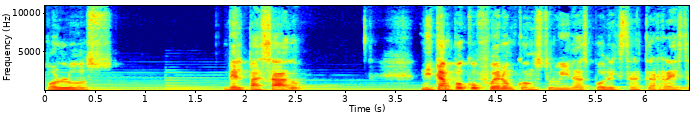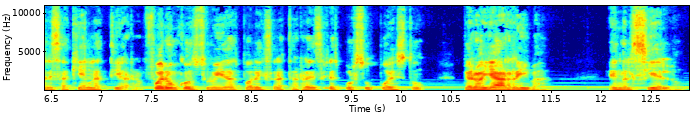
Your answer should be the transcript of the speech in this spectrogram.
por los del pasado, ni tampoco fueron construidas por extraterrestres aquí en la Tierra. Fueron construidas por extraterrestres, por supuesto, pero allá arriba, en el cielo,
